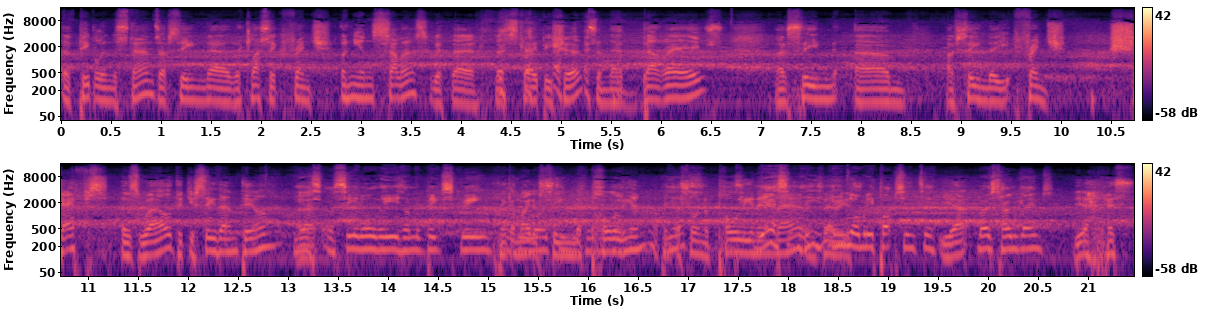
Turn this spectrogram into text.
of people in the stands. I've seen uh, the classic French onion sellers with their, their stripy shirts and their berets. I've seen um, I've seen the French chefs as well. Did you see them, Dion? Yes, uh, I've seen all these on the big screen. I think I might have seen Napoleon. I think yes. I saw Napoleon yes, in there. Yes, he normally pops into yeah. most home games. Yes.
